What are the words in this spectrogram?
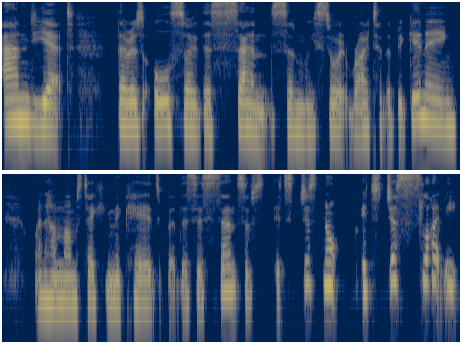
and yet there is also this sense and we saw it right at the beginning when her mum's taking the kids but there's this sense of it's just not it's just slightly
